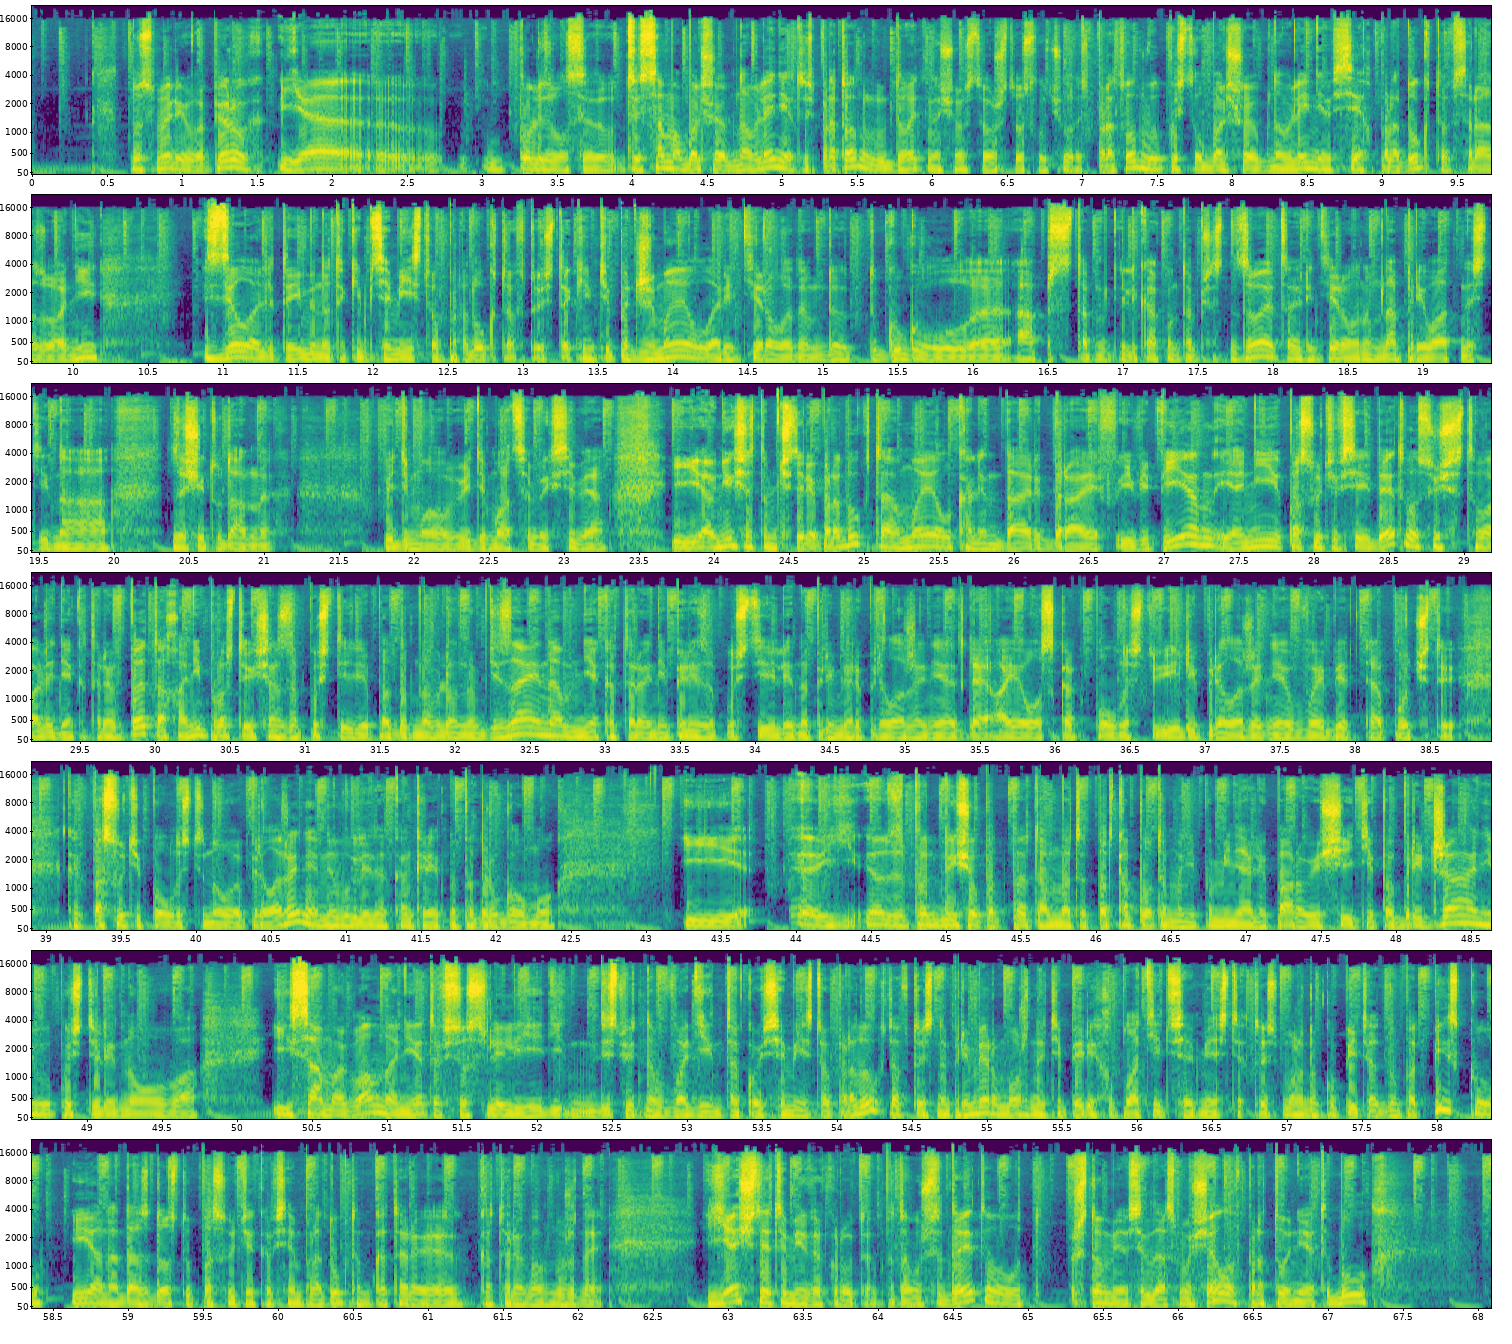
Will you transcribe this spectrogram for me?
Ну, смотри, во-первых, я э, пользовался... То есть, самое большое обновление... То есть, Протон... Давайте начнем с того, что случилось. Протон выпустил большое обновление всех продуктов сразу. Они сделали это именно таким семейством продуктов. То есть, таким типа Gmail, ориентированным... да, Google э, Apps, там, или как он там сейчас называется, ориентированным на приватность и на защиту данных. Видимо, видимо, от самих себя. И у них сейчас там четыре продукта, mail, календарь, Drive и VPN, и они, по сути, все и до этого существовали, некоторые в бетах, они просто их сейчас запустили под обновленным дизайном, некоторые они перезапустили, например, приложение для iOS как полностью, или приложение в вебе для почты, как, по сути, полностью новое приложение, они выглядят конкретно по-другому. И э, под, еще под, там, этот, под капотом они поменяли пару вещей, типа бриджа они выпустили нового. И самое главное, они это все слили еди, действительно в один такой семейство продуктов. То есть, например, можно теперь их оплатить все вместе. То есть, можно купить одну подписку, и она даст доступ, по сути, ко всем продуктам, которые, которые вам нужны. Я считаю, это мега круто, потому что до этого, вот, что меня всегда смущало в Протоне, это был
